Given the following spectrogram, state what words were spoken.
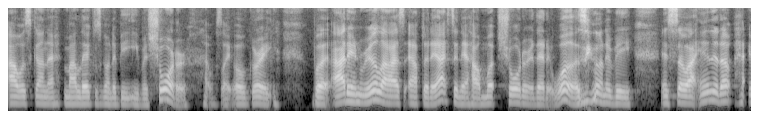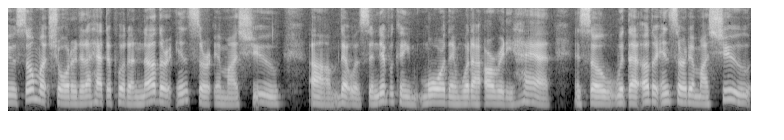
I was gonna, my leg was gonna be even shorter. I was like, oh, great. But I didn't realize after the accident how much shorter that it was gonna be. And so I ended up, it was so much shorter that I had to put another insert in my shoe um, that was significantly more than what I already had. And so with that other insert in my shoe,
